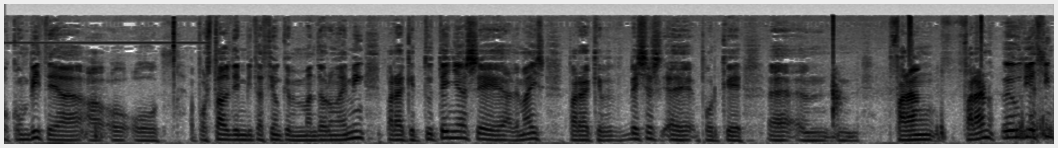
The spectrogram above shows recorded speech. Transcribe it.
o convite, a, a, o, o, a postal de invitación que me mandaron a min, para que tú teñas, eh, ademais, para que vexas, eh, porque... Eh, farán, farán é o día 5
